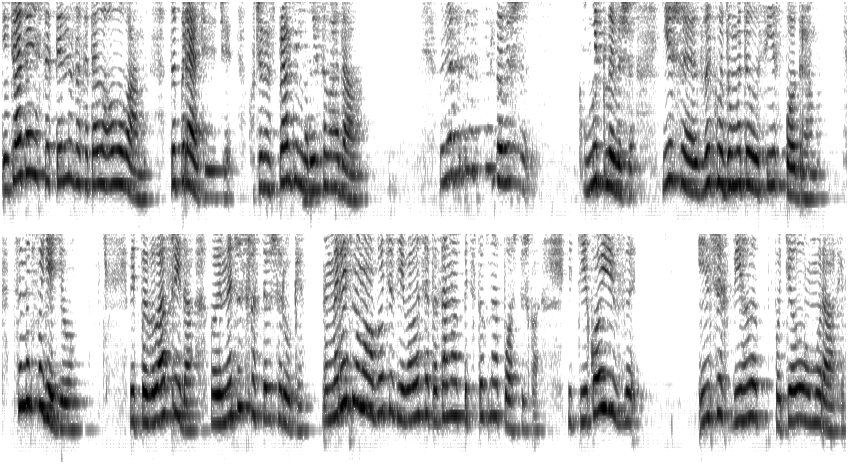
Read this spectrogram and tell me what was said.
Дівчата інстинктивно захитали головами, заперечуючи, хоча насправді Маріса вгадала. Вона кмітливіша, ніж е, звикли думати Лосія з подругами. Це не твоє діло, відповіла Фріда, войовничо схрестивши руки. На Марісному обличчі з'явилася та сама підступна поспішка, від якої в інших бігли по тілу мурахи.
